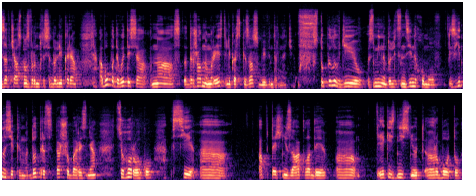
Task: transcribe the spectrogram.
завчасно звернутися до лікаря, або подивитися на державному реєстрі лікарських засобів в інтернеті. Вступили в дію зміни до ліцензійних умов, згідно з якими до 31 березня цього року всі е, аптечні заклади. Е, які здійснюють е, роботу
